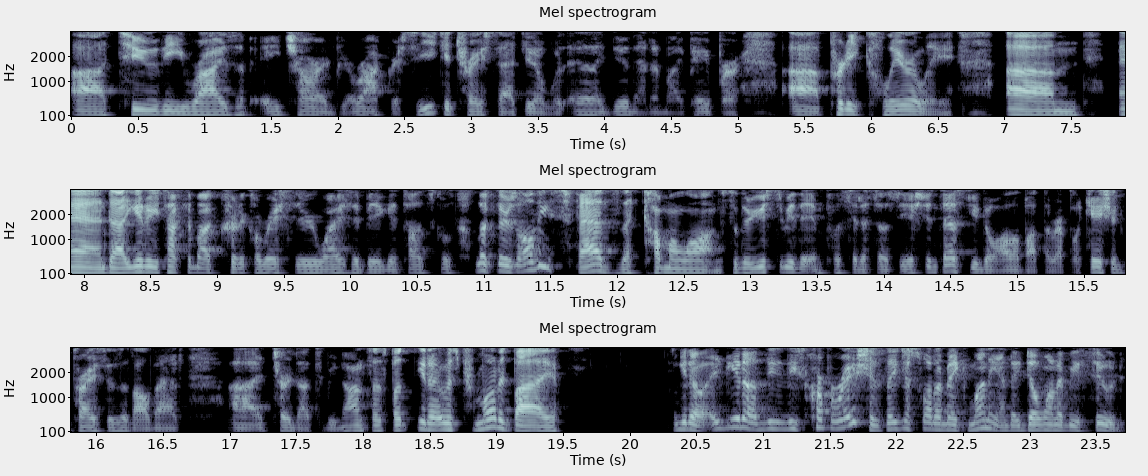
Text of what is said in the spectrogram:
uh, to the rise of HR and bureaucracy. You could trace that you know, and I do that in my paper uh, pretty clearly. Um, and uh, you know, you talked about critical race theory. Why is it being taught schools? Look, there's all these fads that come along. So there used to be the implicit association test. You know all about the replication crisis and all that. Uh, it turned out to be nonsense, but you know, it was promoted by you know, you know, these corporations, they just want to make money and they don't want to be sued.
